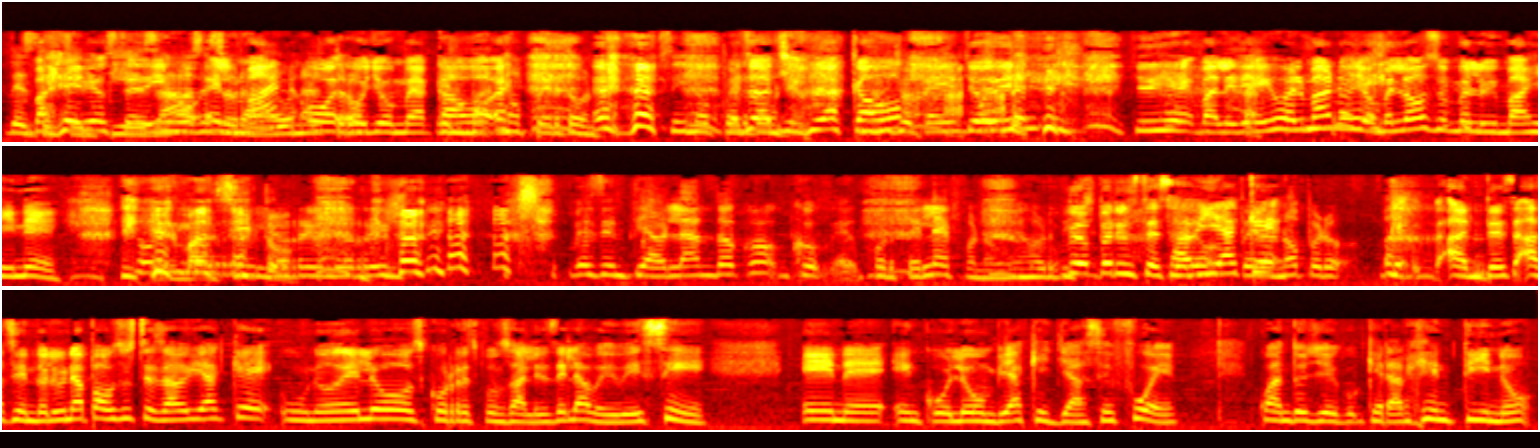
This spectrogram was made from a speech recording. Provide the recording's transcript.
desde Valeria, que ¿usted empieza a dijo el man o, yo me el acabo? man- no, perdón. Sí, no, O sea, perdón. yo me acabo. Yo yo, dije, yo dije, Valeria dijo el man o yo me lo, me lo imaginé. El mancito. Horrible, horrible, horrible. Me sentí hablando co- co- por teléfono, mejor dicho. Pero, pero usted sabía Pero- pero que, no, pero antes, haciéndole una pausa, usted sabía que uno de los corresponsales de la BBC en, eh, en Colombia, que ya se fue, cuando llegó, que era argentino,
